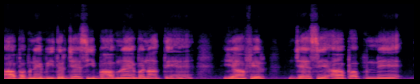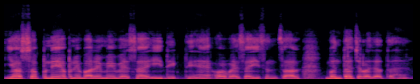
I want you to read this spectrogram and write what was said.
आप अपने भीतर जैसी भावनाएँ बनाते हैं, या फिर जैसे आप अपने या सपने अपने बारे में वैसा ही देखते हैं और वैसा ही संसार बनता चला जाता है।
